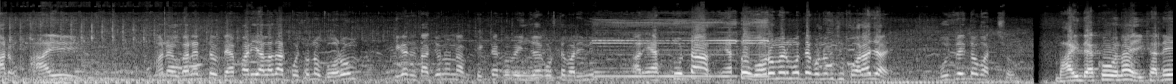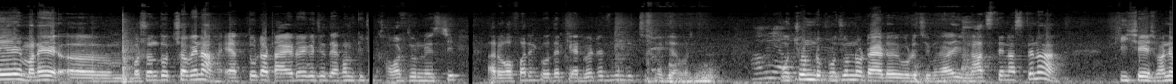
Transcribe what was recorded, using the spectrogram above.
আর ভাই মানে ওখানে তো ব্যাপারই আলাদা প্রচণ্ড গরম ঠিক আছে? তার জন্য না ঠিকঠাকভাবে এনজয় করতে পারিনি। আর এতটা এত গরমের মধ্যে কোনো কিছু করা যায়? বুঝতেই তো পারছ। ভাই দেখো না এখানে মানে বসন্ত উৎসবে না এতটা টায়ার্ড হয়ে গেছে এখন কিছু খাওয়ার জন্য এসেছি। আর অফারে ওদেরকে অ্যাডভার্টাইজমেন্ট দিচ্ছিস নাকি আবার? আমি প্রচণ্ড প্রচণ্ড টায়ার্ড হয়ে পড়েছি ভাই। নাচতে নাচতে না কি শেষ? মানে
